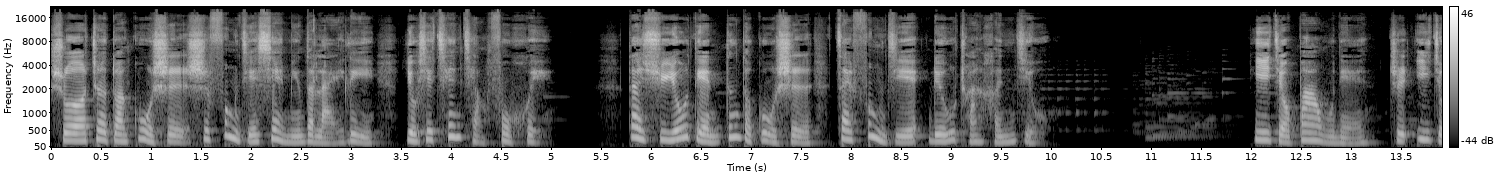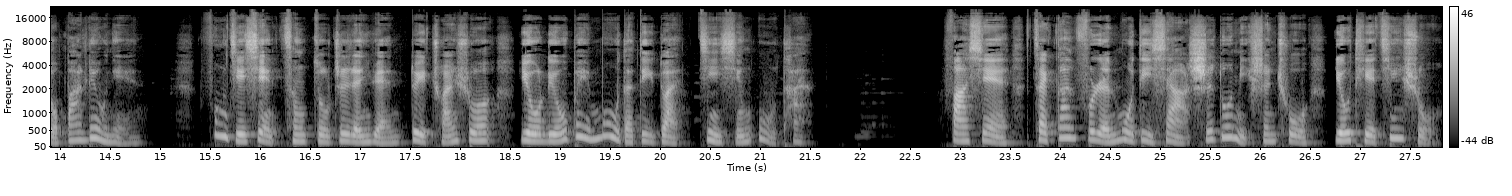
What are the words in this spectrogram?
说这段故事是奉节县名的来历，有些牵强附会。但许由点灯的故事在奉节流传很久。一九八五年至一九八六年，奉节县曾组织人员对传说有刘备墓的地段进行物探，发现，在甘夫人墓地下十多米深处有铁金属，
